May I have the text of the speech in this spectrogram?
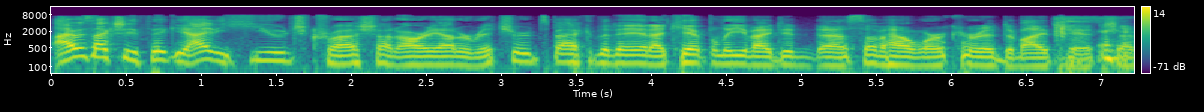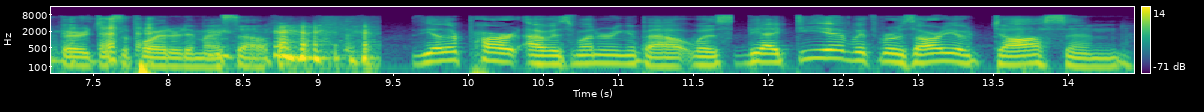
I was actually thinking I had a huge crush on Ariana Richards back in the day, and I can't believe I didn't uh, somehow work her into my pitch. I'm very disappointed in myself. The other part I was wondering about was the idea with Rosario Dawson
